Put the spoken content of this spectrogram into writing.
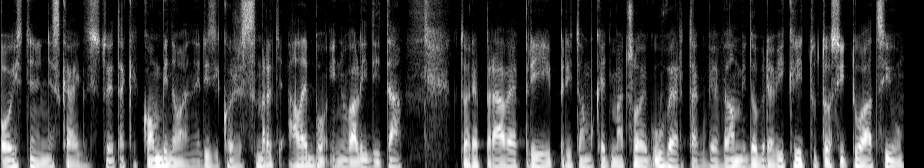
poistené dneska existuje také kombinované riziko, že smrť alebo invalidita, ktoré práve pri, pri tom, keď má človek úver, tak vie veľmi dobre vykryť túto situáciu.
